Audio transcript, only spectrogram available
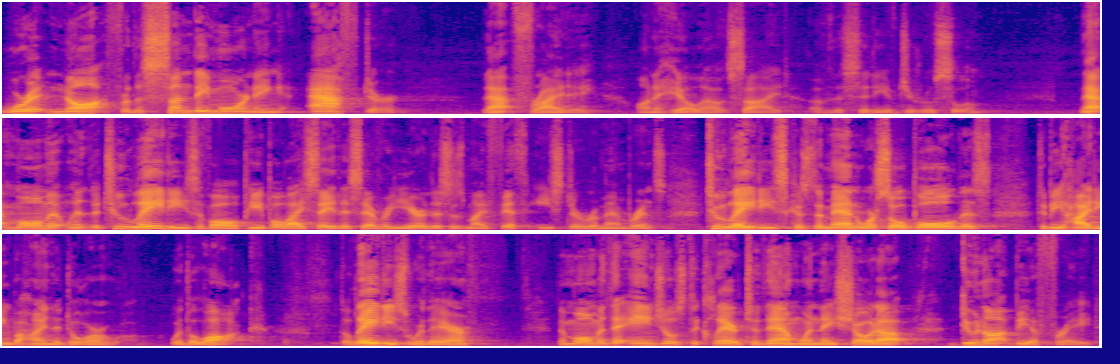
were it not for the Sunday morning after that Friday on a hill outside of the city of Jerusalem. That moment when the two ladies of all people, I say this every year, this is my fifth Easter remembrance, two ladies, because the men were so bold as to be hiding behind the door with the lock. The ladies were there. The moment the angels declared to them when they showed up, Do not be afraid.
